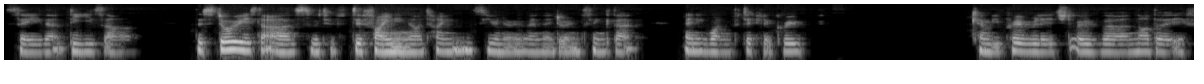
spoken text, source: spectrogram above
say that these are the stories that are sort of defining our times, you know, and I don't think that any one particular group can be privileged over another if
